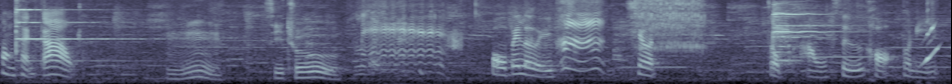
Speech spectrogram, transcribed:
สองแสนเก้าอืมซีทรูโปไปเลย เชิดจบเอาซื้อของตัวนี้ต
